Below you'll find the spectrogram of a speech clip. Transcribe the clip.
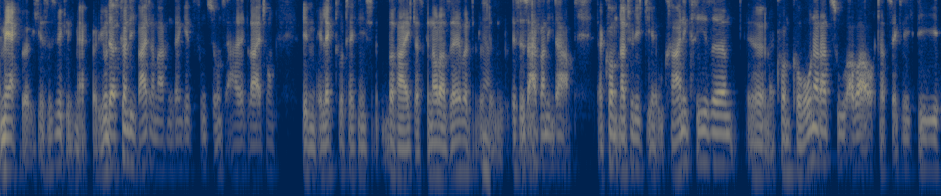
merkwürdig. Es ist wirklich merkwürdig. Und das könnte ich weitermachen. Dann geht es Funktionserhalt, Leitung im elektrotechnischen Bereich. Das ist genau dasselbe. Ja. Es ist einfach nicht da. Da kommt natürlich die Ukraine-Krise, äh, da kommt Corona dazu, aber auch tatsächlich die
